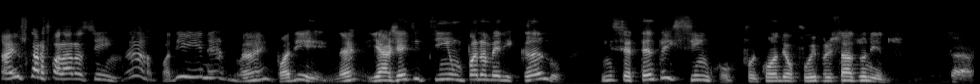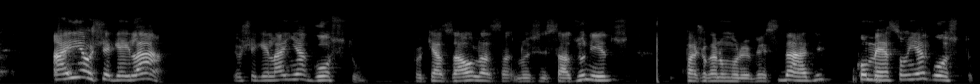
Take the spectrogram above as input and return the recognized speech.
Aí os caras falaram assim: ah, pode ir, né? Vai, pode ir, né? E a gente tinha um Pan-Americano em 75, foi quando eu fui para os Estados Unidos. Certo. Aí eu cheguei lá, eu cheguei lá em agosto, porque as aulas nos Estados Unidos, para jogar numa universidade, começam em agosto.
